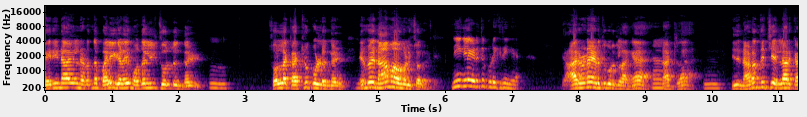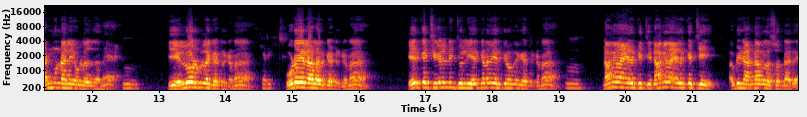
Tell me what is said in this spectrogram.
மெரினாவில் நடந்த பலிகளை முதலில் சொல்லுங்கள். சொல்ல கற்றுக்கொள்ளுங்கள் என்பதை நாம அவங்களுக்கு சொல்ல வேண்டியது. நீங்களே எடுத்து கொடுக்குறீங்க. யார் வேணா எடுத்து கொடுக்கலாங்க. நாட்டுல. இது நடந்துச்சு எல்லாரும் கண் முன்னாலே உள்ளது தானே? இது எல்லோரும்ல கேட்டிருக்கணும். ஊடகவியலாளர் கேட்டிருக்கணும். எதிர்கட்சிகள்னு சொல்லி ஏற்கனவே இருக்கிறவங்க கேட்டிருக்கணும். நாங்க தான் எதிர்க்கட்சி நாங்க தான் எதிர்க்கட்சி அப்படின்னு அண்ணாமலை சொன்னாரு.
